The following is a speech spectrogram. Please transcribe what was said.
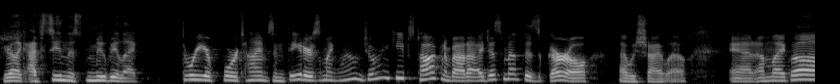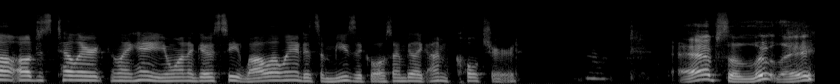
You're like, I've seen this movie like three or four times in theaters. I'm like, well, Jordan keeps talking about it. I just met this girl. I was Shiloh. And I'm like, well, I'll just tell her, like, hey, you want to go see La La Land? It's a musical. So I'm be like, I'm cultured. Absolutely.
